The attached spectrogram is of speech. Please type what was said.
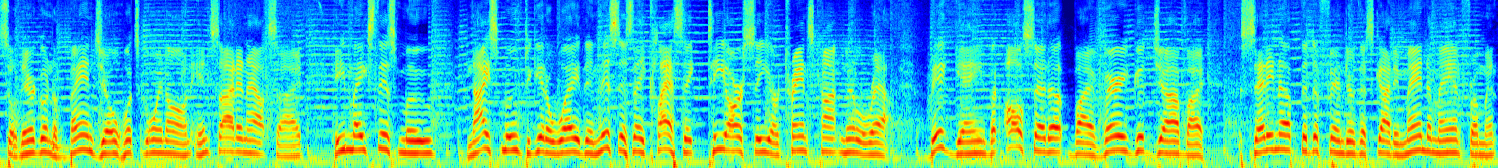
So they're going to banjo what's going on inside and outside. He makes this move. Nice move to get away. Then this is a classic TRC or transcontinental route. Big gain, but all set up by a very good job by setting up the defender that's got him man to man from an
